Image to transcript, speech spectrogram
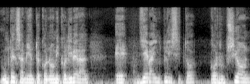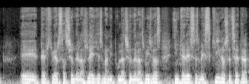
un pensamiento económico liberal eh, lleva implícito corrupción, eh, tergiversación de las leyes, manipulación de las mismas, intereses mezquinos, etcétera,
